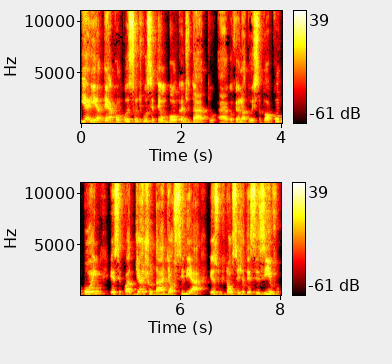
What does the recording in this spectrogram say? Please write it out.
E aí, até a composição de você ter um bom candidato a governador estadual compõe esse quadro de ajudar, de auxiliar, mesmo que não seja decisivo,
